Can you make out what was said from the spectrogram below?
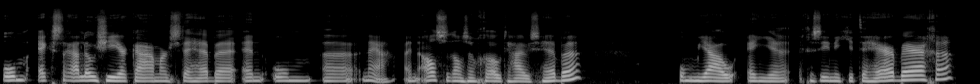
om extra logeerkamers te hebben. En om, uh, nou ja, en als ze dan zo'n groot huis hebben, om jou en je gezinnetje te herbergen,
